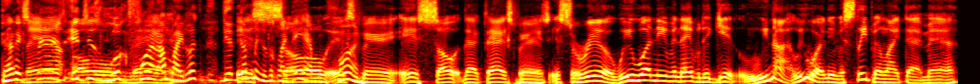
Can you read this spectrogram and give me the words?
That experience. man, it just oh, looked fun. I'm like, look, th- them It's niggas look like they so having fun. Experience. It's so that that experience is surreal. We wasn't even able to get. We not. We weren't even sleeping like that, man.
